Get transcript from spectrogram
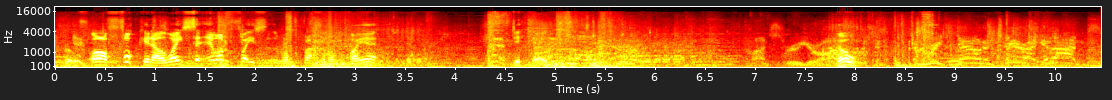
Fireproof. Oh, fucking hell. Why you set him on fire? Set the wrong bastard on fire. Dickhead. Punch through your arms Go. and reach down and tear out your lungs.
